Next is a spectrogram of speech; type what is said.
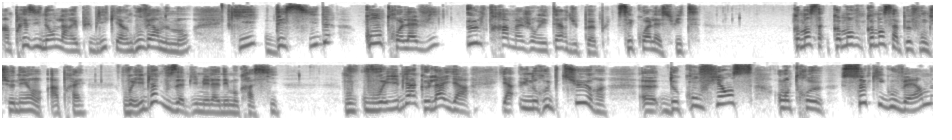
un président de la République et un gouvernement qui décident contre l'avis ultra majoritaire du peuple, c'est quoi la suite? Comment ça, comment, ça peut fonctionner après? Vous voyez bien que vous abîmez la démocratie. Vous, voyez bien que là, il y a, il y a une rupture euh, de confiance entre ceux qui gouvernent,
